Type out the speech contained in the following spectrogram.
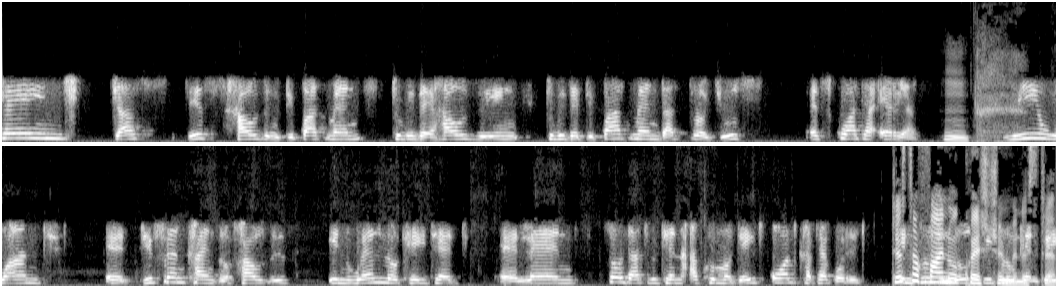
change just this housing department to be the housing, to be the department that produce a squatter areas. Hmm. We want uh, different kinds of houses in well located uh, land so that we can accommodate all categories. Just a final question, Minister.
